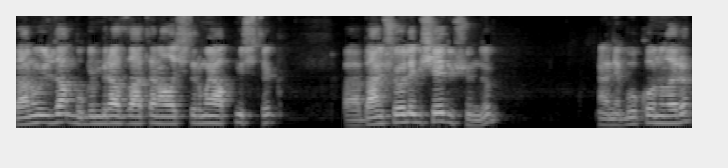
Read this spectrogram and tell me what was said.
ben o yüzden bugün biraz zaten alıştırma yapmıştık. E, ben şöyle bir şey düşündüm. Hani bu konuların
